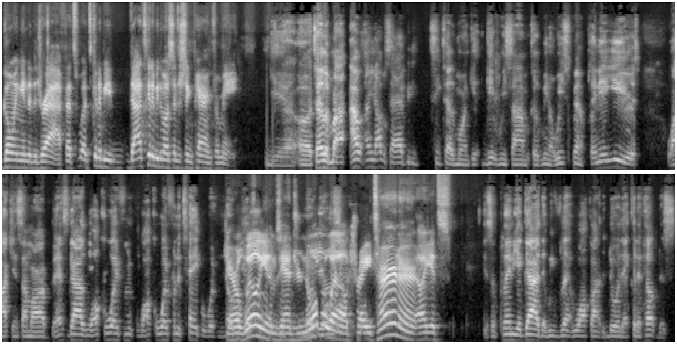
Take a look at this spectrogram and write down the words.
going into the draft. That's what's going to be. That's going to be the most interesting pairing for me. Yeah, uh, Taylor. I, I, you know, I was happy to see Taylor Moore get get re-signed because you know we spent a plenty of years watching some of our best guys walk away from walk away from the table with Gerald Williams, Andrew Norwell, Trey Turner. Like it's it's a plenty of guys that we've let walk out the door that could have helped us,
